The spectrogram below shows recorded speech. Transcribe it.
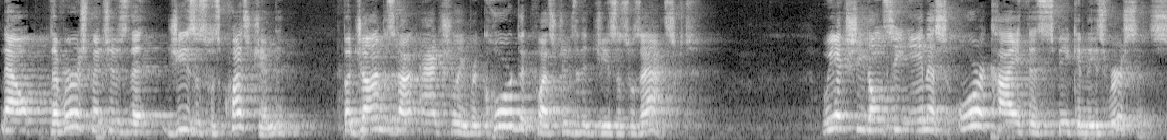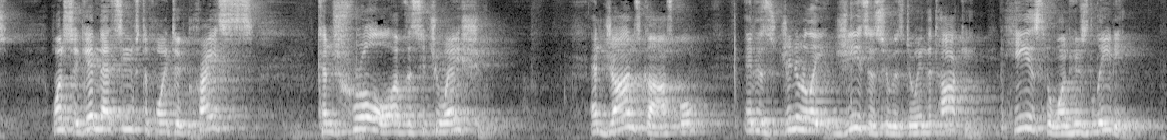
Now, the verse mentions that Jesus was questioned, but John does not actually record the questions that Jesus was asked. We actually don't see Annas or Caiaphas speak in these verses. Once again, that seems to point to Christ's control of the situation. And John's gospel, it is generally Jesus who is doing the talking. He is the one who's leading.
